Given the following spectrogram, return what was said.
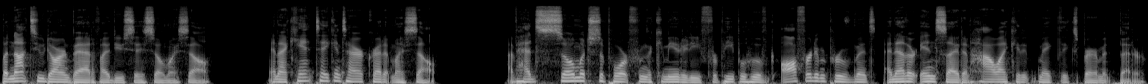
but not too darn bad if I do say so myself. And I can't take entire credit myself. I've had so much support from the community for people who have offered improvements and other insight on how I could make the experiment better.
